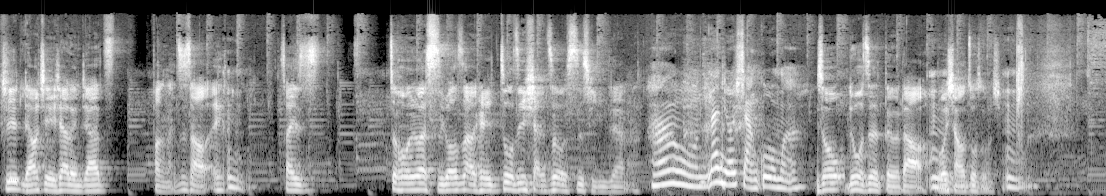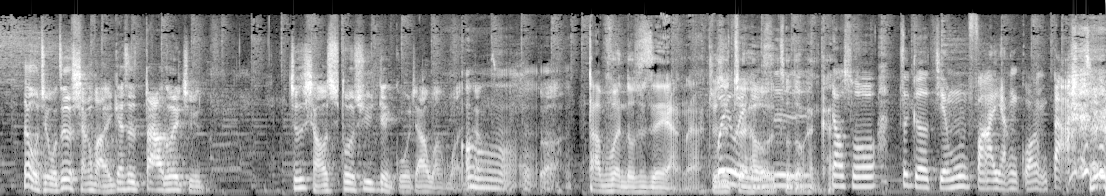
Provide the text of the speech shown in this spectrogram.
就是了解一下人家方案，至少哎，在最后一段时光，至少可以做自己想做的事情，这样。啊，那你有想过吗？你说如果真的得到，我想要做什么？嗯，但我觉得我这个想法应该是大家都会觉得，就是想要多去一点国家玩玩，这样子，对吧？大部分都是这样的，就是最后你做做看看。要说这个节目发扬光大，这个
